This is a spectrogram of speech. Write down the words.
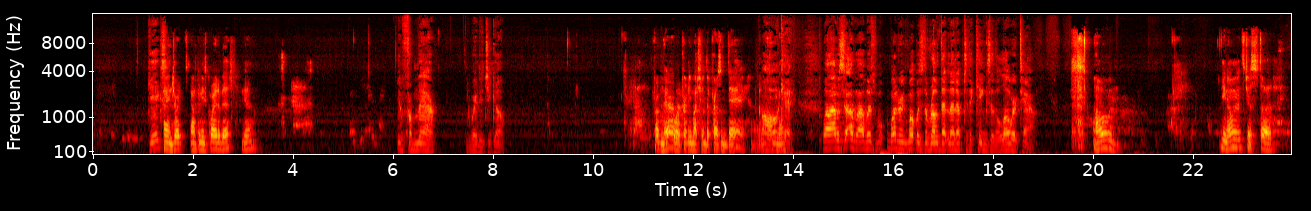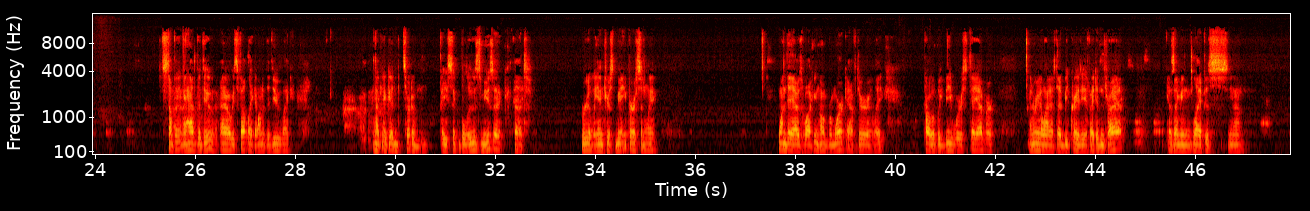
Gigs, I enjoyed his companies quite a bit. Yeah. And from there, where did you go? From there, we're pretty much in the present day. Uh, Oh, you know. okay. Well, I was I was wondering what was the road that led up to the Kings of the Lower Town. Oh, you know, it's just uh, something I had to do. I always felt like I wanted to do like like a good sort of basic blues music that really interests me personally. One day I was walking home from work after like probably the worst day ever, and realized I'd be crazy if I didn't try it. Because I mean, life is you know,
